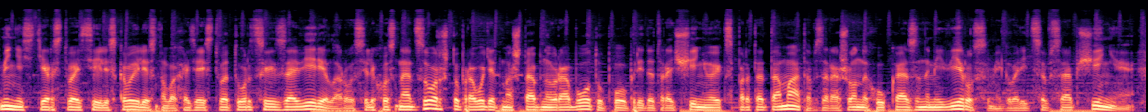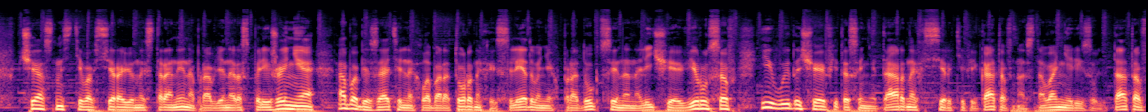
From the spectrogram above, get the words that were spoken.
Министерство сельского и лесного хозяйства Турции заверило Россельхознадзор, что проводит масштабную работу по предотвращению экспорта томатов, зараженных указанными вирусами, говорится в сообщении. В частности, во все районы страны направлены распоряжения об обязательных лабораторных исследованиях продукции на наличие вирусов и выдаче фитосанитарных сертификатов на основании результатов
